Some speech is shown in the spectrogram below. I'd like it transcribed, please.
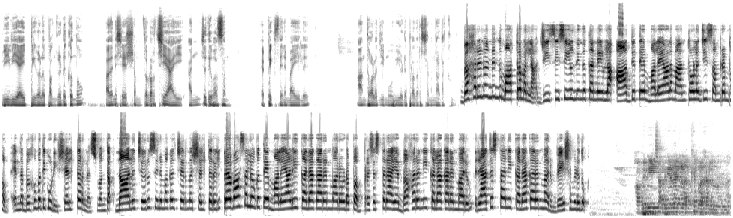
വി വി ഐ പികൾ പങ്കെടുക്കുന്നു. അതിനുശേഷം തുടർച്ചയായി അഞ്ച് ദിവസം എപ്പിക് സിനിമയിൽ ആന്തോളജി മൂവിയുടെ പ്രദർശനം നടക്കും. ബഹ്റിനിൽ നിന്ന് മാത്രമല്ല ജി സി സിയിൽ നിന്ന് തന്നെയുള്ള ആദ്യത്തെ മലയാളം ആന്തോളജി സംരംഭം എന്ന ബഹുമതി കൂടി ഷെൽട്ടറിന് സ്വന്തം. നാല് ചെറു സിനിമകൾ ചേർന്ന ഷെൽട്ടറിൽ പ്രവാസ ലോകത്തെ മലയാളി കലാകാരന്മാരോടൊപ്പം പ്രശസ്തരായ ബഹ്റിനി കലാകാരന്മാരും രാജസ്ഥാനി കലാകാരന്മാരും വേഷമിടുന്നു. അഭിനയിച്ച അഭിനേതാക്കളൊക്കെ ബഹ്റിൽ നിന്ന്.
